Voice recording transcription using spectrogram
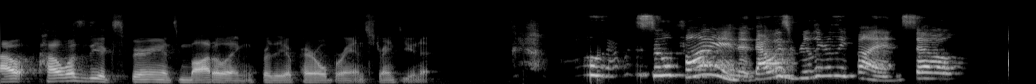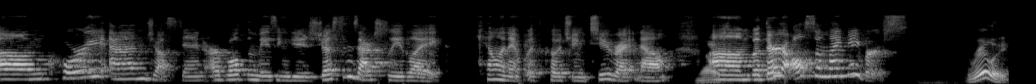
How how was the experience modeling for the apparel brand strength unit? Oh, that was so fun. That was really, really fun. So um Corey and Justin are both amazing dudes. Justin's actually like killing it with coaching too right now. Nice. Um, but they're also my neighbors. Really?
